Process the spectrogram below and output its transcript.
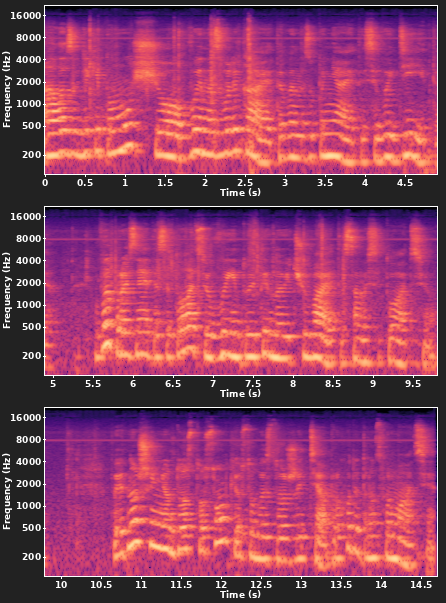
Але завдяки тому, що ви не зволікаєте, ви не зупиняєтеся, ви дієте. Ви проясняєте ситуацію, ви інтуїтивно відчуваєте саме ситуацію. По відношенню до стосунків особистого життя проходить трансформація.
